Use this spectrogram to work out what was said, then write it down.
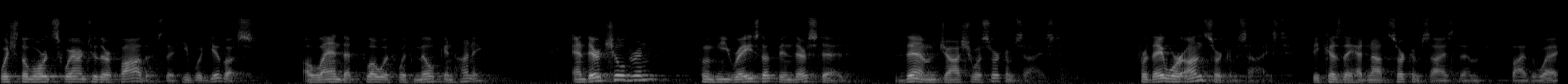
which the Lord sware unto their fathers that he would give us, a land that floweth with milk and honey. And their children, whom he raised up in their stead, them Joshua circumcised. For they were uncircumcised because they had not circumcised them by the way.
